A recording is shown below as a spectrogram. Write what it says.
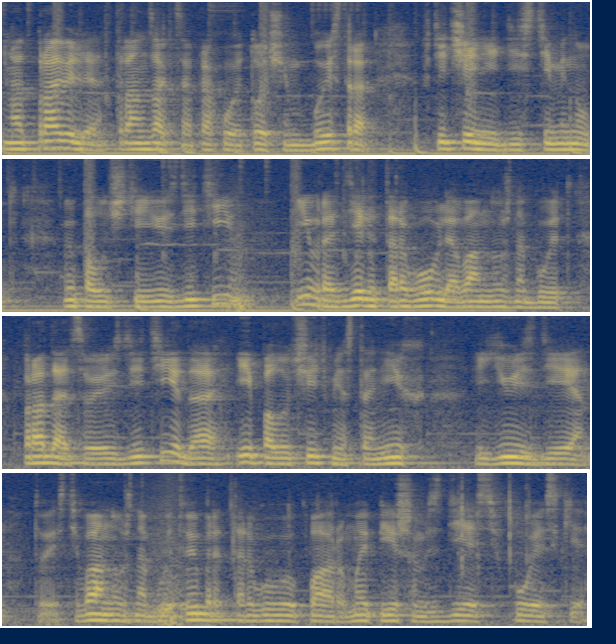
Отправили, транзакция проходит очень быстро, в течение 10 минут вы получите USDT, и в разделе торговля вам нужно будет продать свой USDT да, и получить вместо них USDN. То есть вам нужно будет выбрать торговую пару. Мы пишем здесь в поиске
